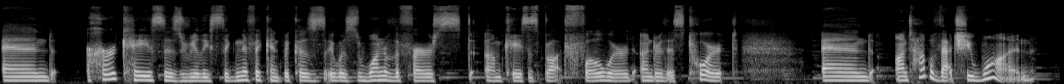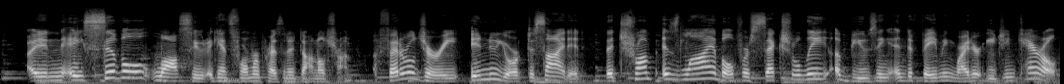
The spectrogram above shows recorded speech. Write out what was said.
And her case is really significant because it was one of the first um, cases brought forward under this tort. And on top of that, she won. In a civil lawsuit against former President Donald Trump, a federal jury in New York decided that Trump is liable for sexually abusing and defaming writer E. Jean Carroll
